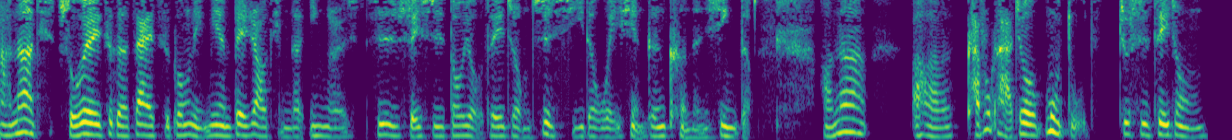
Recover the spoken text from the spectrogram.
啊，那所谓这个在子宫里面被绕颈的婴儿是随时都有这种窒息的危险跟可能性的。好，那呃，卡夫卡就目睹就是这种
